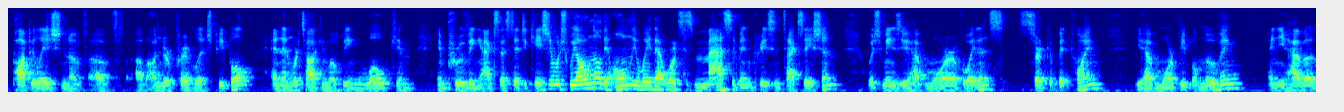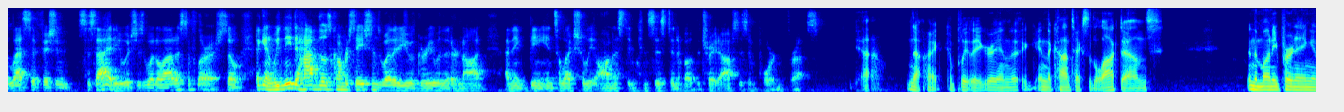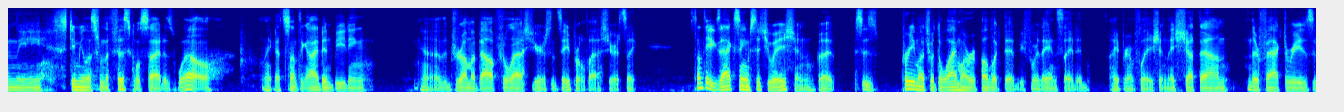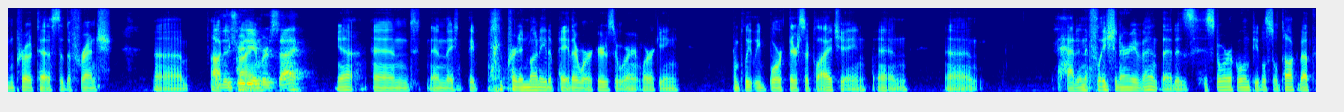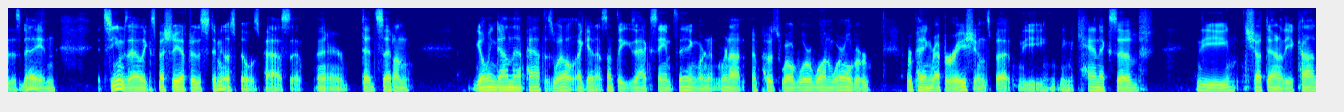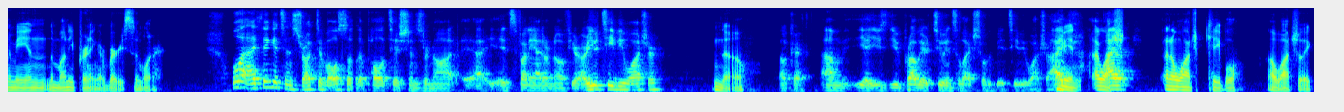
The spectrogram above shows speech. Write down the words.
population of, of, of underprivileged people. And then we're talking about being woke and improving access to education, which we all know the only way that works is massive increase in taxation, which means you have more avoidance circa Bitcoin, you have more people moving, and you have a less efficient society, which is what allowed us to flourish. So again, we need to have those conversations, whether you agree with it or not. I think being intellectually honest and consistent about the trade-offs is important for us. Yeah, no, I completely agree. In the in the context of the lockdowns, and the money printing and the stimulus from the fiscal side as well, think that's something I've been beating uh, the drum about for the last year since April of last year. It's like it's not the exact same situation, but this is pretty much what the Weimar Republic did before they incited hyperinflation. They shut down their factories in protest of the French uh, the Treaty of Versailles. Yeah, and and they they printed money to pay their workers who weren't working, completely borked their supply chain, and uh, had an inflationary event that is historical and people still talk about to this day. And it seems that, like, especially after the stimulus bill was passed, that they're dead set on going down that path as well. Again, it's not the exact same thing. We're not, we're not a post World War One world where we're paying reparations, but the the mechanics of the shutdown of the economy and the money printing are very similar. Well, I think it's instructive also that politicians are not. It's funny. I don't know if you're. Are you a TV watcher? No. Okay. Um. Yeah. You you probably are too intellectual to be a TV watcher. I, I mean, I watch. I, I don't watch cable. I'll watch like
